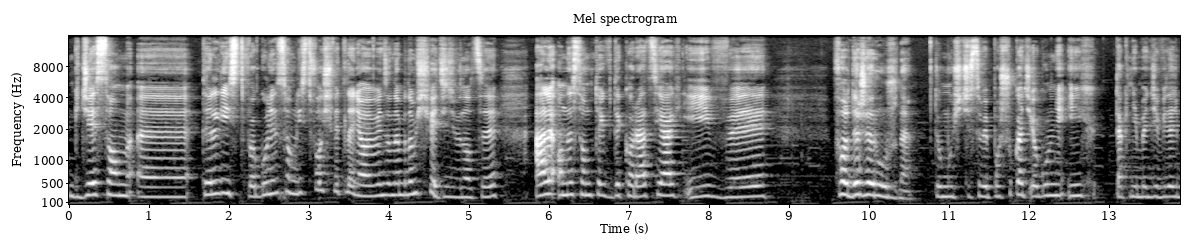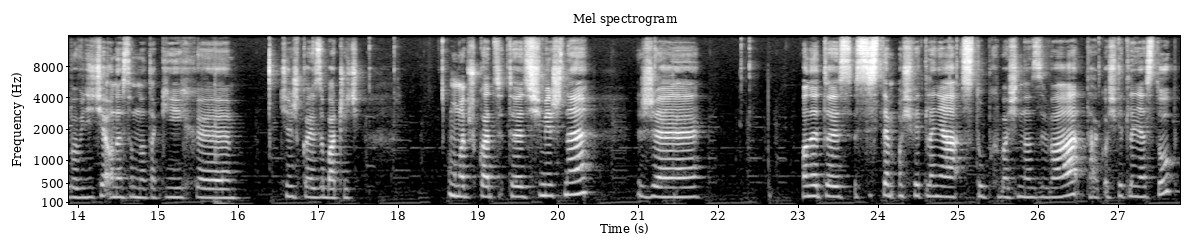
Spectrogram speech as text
gdzie są e, te listwy. Ogólnie są listwy oświetleniowe, więc one będą świecić w nocy, ale one są tutaj w dekoracjach i w folderze różne. Tu musicie sobie poszukać i ogólnie ich tak nie będzie widać, bo widzicie, one są na takich. E, ciężko je zobaczyć. No, na przykład to jest śmieszne, że one to jest system oświetlenia stóp, chyba się nazywa. Tak, oświetlenia stóp.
